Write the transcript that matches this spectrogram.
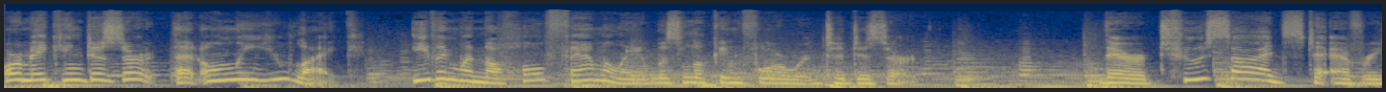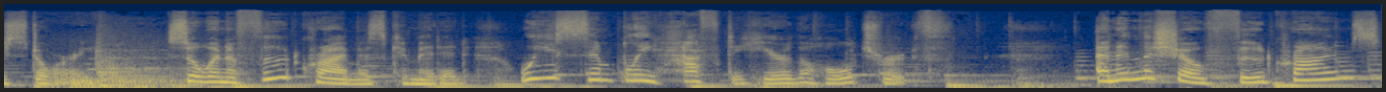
or making dessert that only you like, even when the whole family was looking forward to dessert. There are two sides to every story, so when a food crime is committed, we simply have to hear the whole truth. And in the show Food Crimes,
